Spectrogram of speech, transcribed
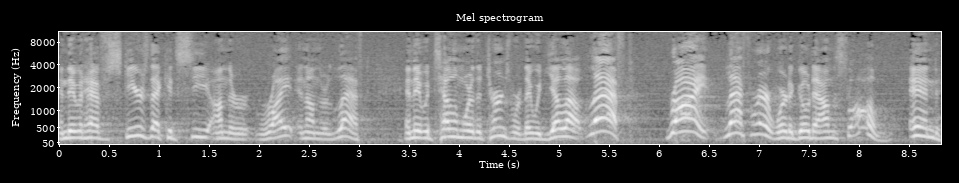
and they would have skiers that could see on their right and on their left, and they would tell them where the turns were. They would yell out, left, right, left, right, where to go down the slalom. And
